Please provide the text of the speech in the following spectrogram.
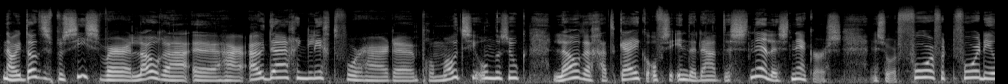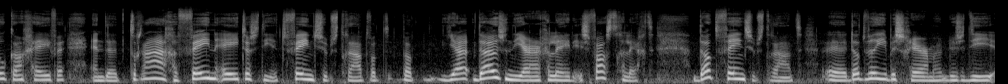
Nou, dat is precies waar Laura uh, haar uitdaging ligt voor haar uh, promotieonderzoek. Laura gaat kijken of ze inderdaad de snelle snackers een soort voor, voordeel kan geven. En de trage veeneters, die het veensubstraat, wat, wat ja, duizenden jaren geleden is vastgelegd, dat veensubstraat, uh, dat wil je beschermen. Dus die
